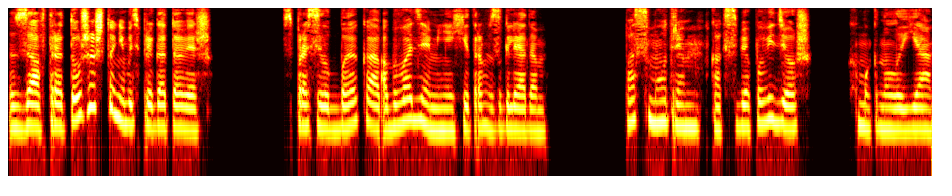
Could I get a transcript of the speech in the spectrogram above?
«Завтра тоже что-нибудь приготовишь?» — спросил Бека, обводя меня хитрым взглядом. «Посмотрим, как себя поведешь», — хмыкнула я.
